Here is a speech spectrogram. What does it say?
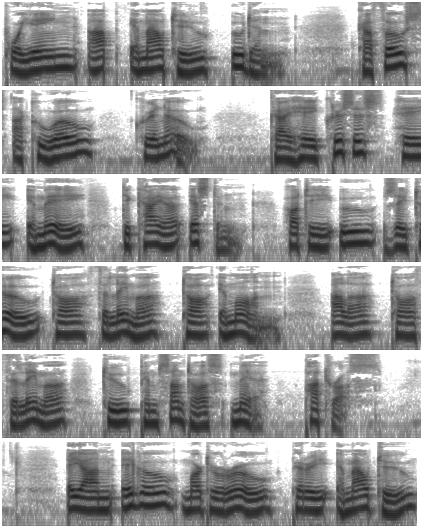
poien ap emautu uden, kathos akuo crino, kai he chrysis he emei dikaia esten. Hoti u zeto ta thelema ta emon. Alla ta thelema tu pemsantos me patros. Ean ego martyro peri emautu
